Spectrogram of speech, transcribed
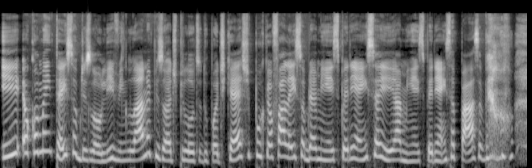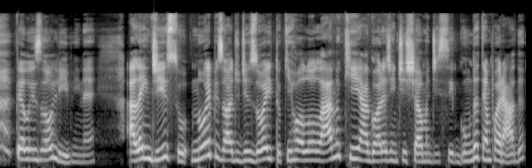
E eu comentei sobre slow living lá no episódio piloto do podcast, porque eu falei sobre a minha experiência e a minha experiência passa pelo, pelo slow living, né? Além disso, no episódio 18, que rolou lá no que agora a gente chama de segunda temporada,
